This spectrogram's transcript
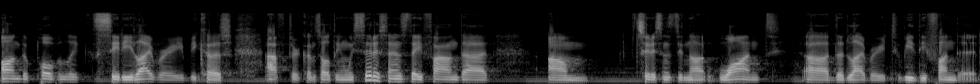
on the public city library because after consulting with citizens, they found that um, citizens did not want uh, the library to be defunded.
